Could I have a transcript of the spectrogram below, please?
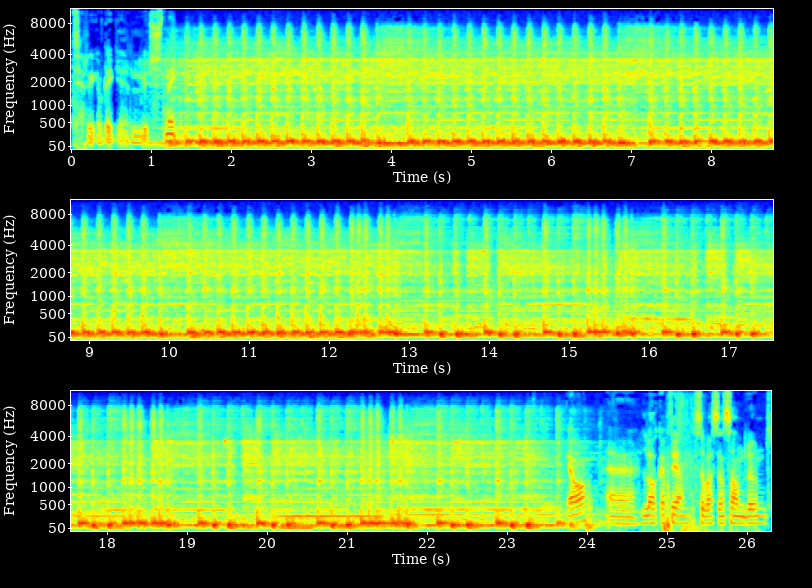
trevlig lyssning. Eh, lagkapten Sebastian Sandlund.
